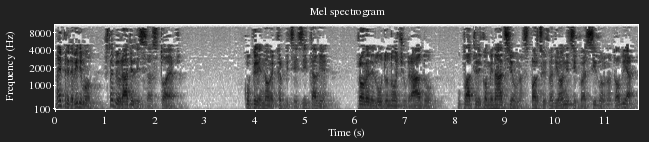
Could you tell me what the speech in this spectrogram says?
Najprije da vidimo šta bi uradili sa 100 evra. Kupili nove krpice iz Italije, proveli ludu noć u gradu, uplatili kombinaciju na sportskoj kladionici koja sigurno dobija,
